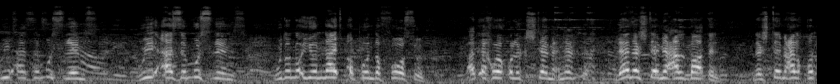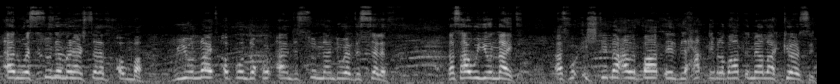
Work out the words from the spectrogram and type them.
we as the Muslims, we as the Muslims, we do not unite upon the falsehood. هذا اخوه يقول لك اجتمع لا نجتمع على الباطل نجتمع على القران والسنة منهج سلف الامه we unite upon the Quran the sunnah and the way of the salaf that's how we unite as for اجتماع الباطل بالحق بالباطل may Allah curse it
